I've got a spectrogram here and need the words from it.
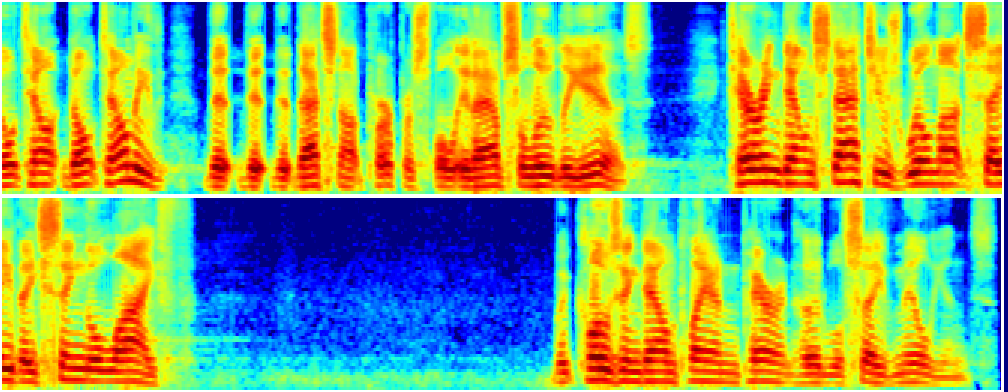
don't tell, don't tell me that, that, that that's not purposeful. It absolutely is. Tearing down statues will not save a single life. But closing down Planned Parenthood will save millions.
